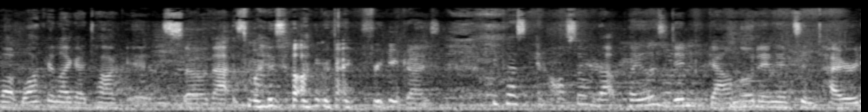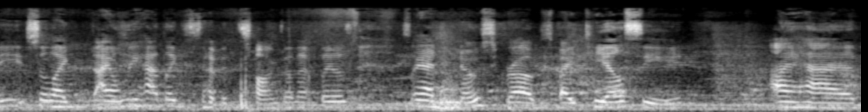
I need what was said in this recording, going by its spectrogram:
but Walk It Like I Talk It, so that's my song right for you guys. Because, and also that playlist didn't download in its entirety, so like I only had like seven songs on that playlist. So I had No Scrubs by TLC. I had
